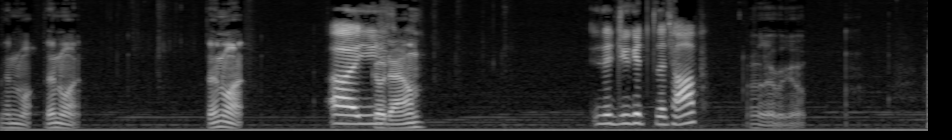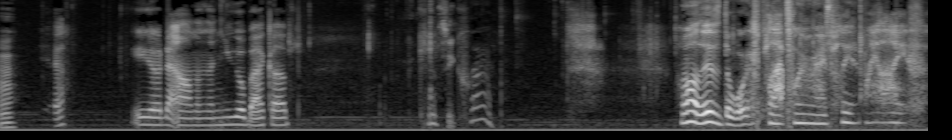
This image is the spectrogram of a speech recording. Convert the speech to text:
then what? Then what? Then what? Uh, you Go down? did you get to the top? Oh, there we go. You go down and then you go back up. I can't see crap. Oh, this is the worst platformer I've played in my life.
